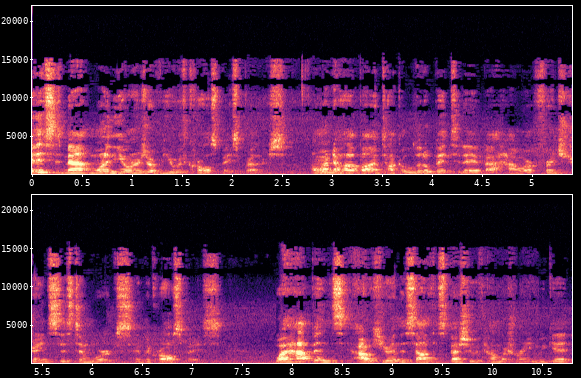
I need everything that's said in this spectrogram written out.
this is Matt. One of the owners over here with Crawl Space Brothers. I wanted to hop on and talk a little bit today about how our French drain system works in the crawl space. What happens out here in the south, especially with how much rain we get,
